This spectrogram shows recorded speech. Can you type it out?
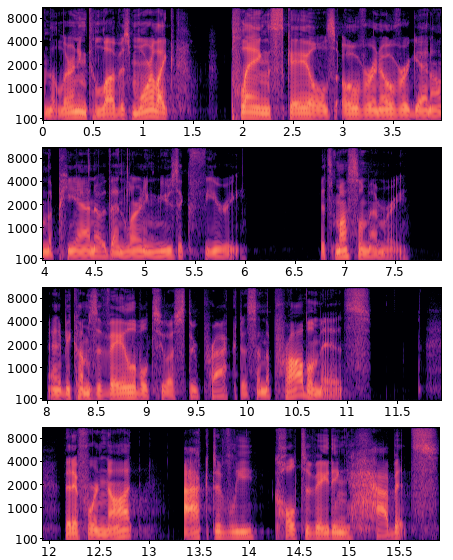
And that learning to love is more like playing scales over and over again on the piano than learning music theory. It's muscle memory, and it becomes available to us through practice. And the problem is that if we're not actively cultivating habits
